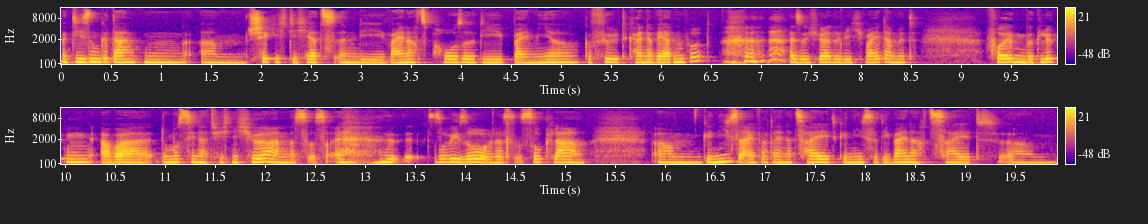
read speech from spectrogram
Mit diesen Gedanken ähm, schicke ich dich jetzt in die Weihnachtspause, die bei mir gefühlt keine werden wird. also ich werde dich weiter mit Folgen beglücken, aber du musst sie natürlich nicht hören. Das ist sowieso, das ist so klar. Ähm, genieße einfach deine Zeit, genieße die Weihnachtszeit, ähm,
